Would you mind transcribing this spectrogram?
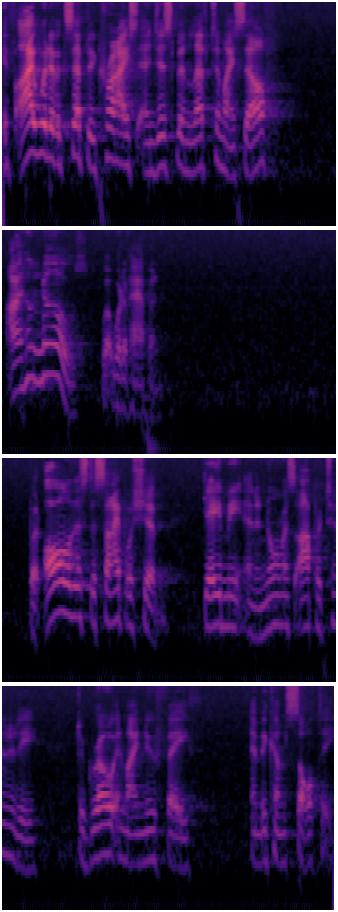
If I would have accepted Christ and just been left to myself, I mean, who knows what would have happened? But all of this discipleship gave me an enormous opportunity to grow in my new faith and become salty.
